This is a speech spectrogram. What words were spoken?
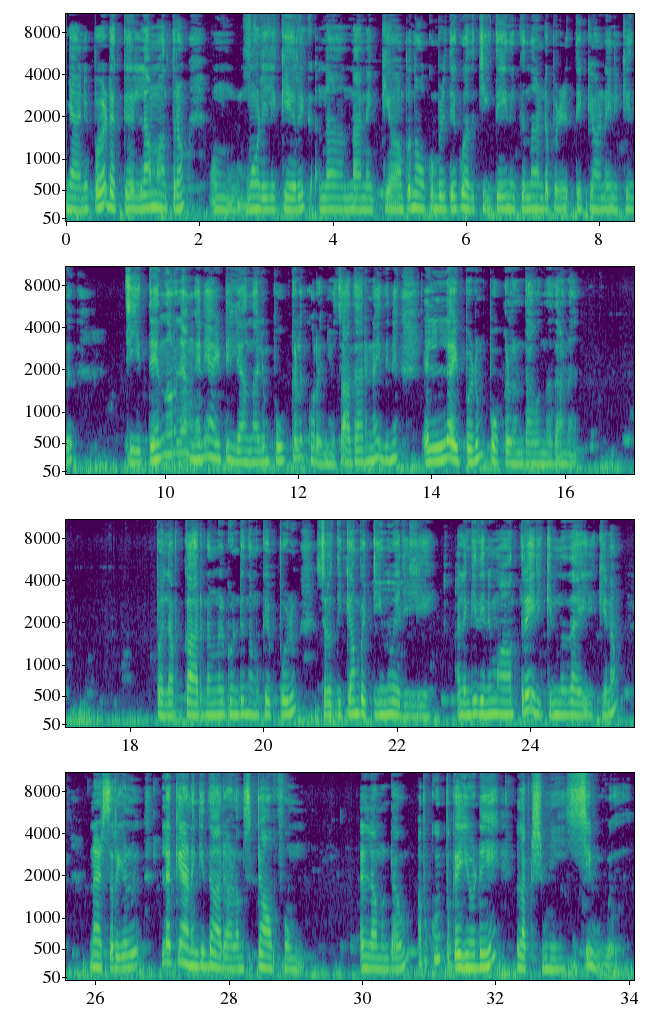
ഞാനിപ്പോൾ ഇടയ്ക്കെല്ലാം മാത്രം മുകളിൽ കയറി നനയ്ക്കുക അപ്പോൾ നോക്കുമ്പോഴത്തേക്കും അത് ചീത്തയായി നിൽക്കുന്ന കണ്ടപ്പോഴത്തേക്കാണ് എനിക്കിത് ചീത്തയെന്ന് പറഞ്ഞാൽ അങ്ങനെ ആയിട്ടില്ല. എന്നാലും പൂക്കൾ കുറഞ്ഞു. സാധാരണ ഇതിന് എല്ലാം ഇപ്പോഴും പൂക്കൾ ഉണ്ടാവുന്നതാണ് പല കാരണങ്ങൾ കൊണ്ട് നമുക്ക് എപ്പോഴും ശ്രദ്ധിക്കാൻ പറ്റിയെന്ന് വരില്ലേ? അല്ലെങ്കിൽ ഇതിന് മാത്രമേ ഇരിക്കുന്നതായിരിക്കണം. നഴ്സറികളിലൊക്കെ ആണെങ്കിൽ ധാരാളം സ്റ്റാഫും എല്ലാം ഉണ്ടാവും. അപ്പോൾ കൂപ്പ് കൈയോടെ ലക്ഷ്മി ശിവ്.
